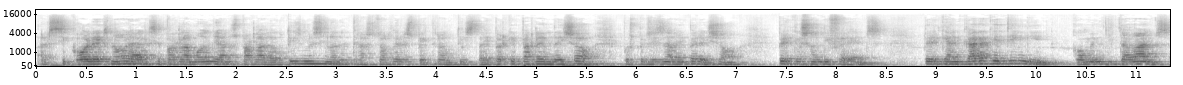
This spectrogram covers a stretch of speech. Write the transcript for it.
Els psicòlegs, no? ara se parla molt, ja no es parla d'autisme, sinó de trastorn de l'espectre autista. I per què parlem d'això? Pues precisament per això, perquè són diferents. Perquè encara que tinguin, com hem dit abans,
